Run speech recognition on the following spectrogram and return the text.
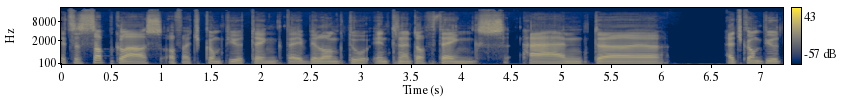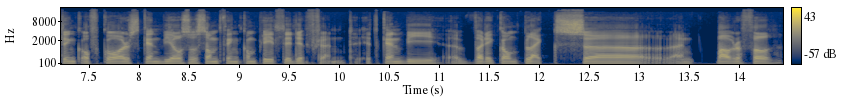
it's a subclass of edge computing. They belong to Internet of Things. And uh, edge computing, of course, can be also something completely different. It can be a very complex uh, and powerful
